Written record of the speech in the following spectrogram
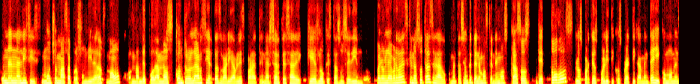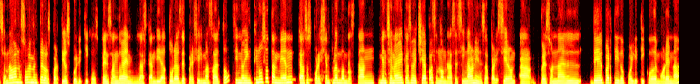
un análisis mucho más a profundidad, ¿no? Donde podamos controlar ciertas variables para tener certeza de qué es lo que está sucediendo. Pero la verdad es que nosotras en la documentación que tenemos tenemos casos de todos los partidos políticos prácticamente y como mencionaba, no solamente los partidos políticos pensando en las candidaturas de perfil más alto, sino incluso también casos, por ejemplo, en donde están, mencionaba el caso de Chiapas, en donde asesinaron y desaparecieron a personal del partido político de Morena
